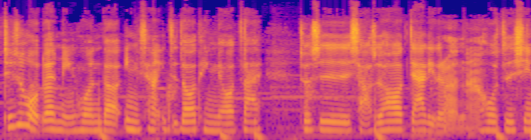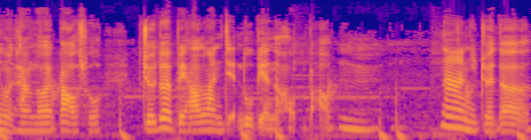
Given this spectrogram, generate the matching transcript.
其实我对冥婚的印象一直都停留在，就是小时候家里的人啊，或是新闻上都会报说，绝对不要乱捡路边的红包。嗯，那你觉得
